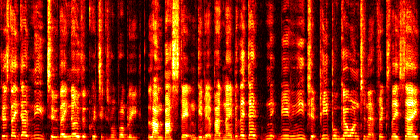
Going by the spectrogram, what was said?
because they don't need to. They know that critics will probably lambast it and give it a bad name, but they don't really need to. People go onto Netflix, they say,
